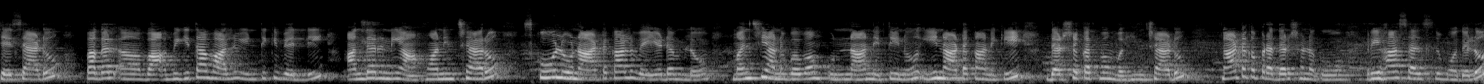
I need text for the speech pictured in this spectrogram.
చేశాడు. పగల్ వా- మిగతా వాళ్ళు ఇంటికి వెళ్ళి అందరినీ ఆహ్వానించారు. స్కూలు నాటకాలు వేయడంలో మంచి అనుభవం ఉన్న నితిను ఈ నాటకానికి దర్శకత్వం వహించాడు. నాటక ప్రదర్శనకు రిహార్సల్స్ మొదలు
